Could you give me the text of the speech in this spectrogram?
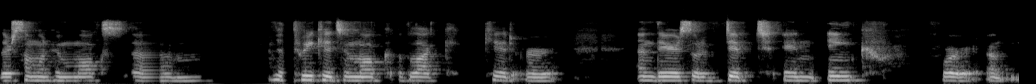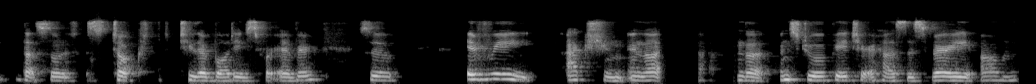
there's someone who mocks, um, the three kids who mock a black kid or and they're sort of dipped in ink for um, that sort of stuck to their bodies forever. So every action in that in that Struwwelpeter has this very um,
